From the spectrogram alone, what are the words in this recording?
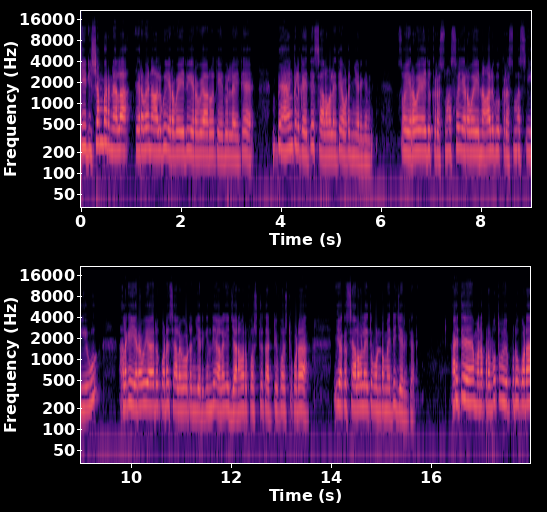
ఈ డిసెంబర్ నెల ఇరవై నాలుగు ఇరవై ఐదు ఇరవై ఆరో తేదీల్లో అయితే బ్యాంకులకి అయితే సెలవులు అయితే ఇవ్వడం జరిగింది. సో ఇరవై ఐదు క్రిస్మస్ ఇరవై నాలుగు క్రిస్మస్ ఈవ్ అలాగే ఇరవై ఆరు కూడా సెలవు ఇవ్వడం జరిగింది. అలాగే జనవరి ఫస్ట్ థర్టీ ఫస్ట్ కూడా ఈ యొక్క సెలవులు అయితే ఉండటం అయితే జరుగుతుంది. అయితే మన ప్రభుత్వం ఎప్పుడు కూడా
